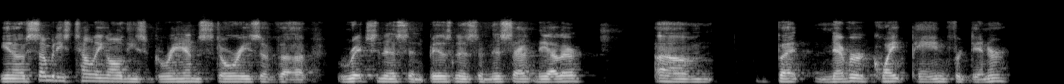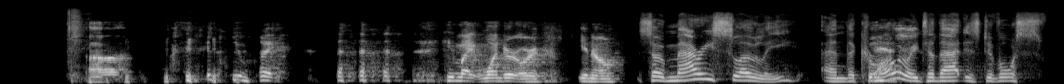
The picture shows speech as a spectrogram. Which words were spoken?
you know, if somebody's telling all these grand stories of uh, richness and business and this, that, and the other, um, but never quite paying for dinner, uh, you might you might wonder, or you know, So marry slowly, and the corollary to that is divorce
